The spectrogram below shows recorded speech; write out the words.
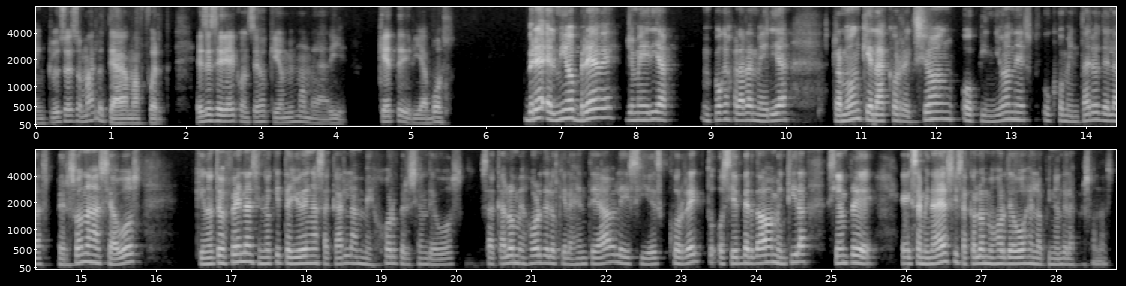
incluso eso malo te haga más fuerte. Ese sería el consejo que yo mismo me daría. ¿Qué te diría vos? el mío breve, yo me diría, en pocas palabras, me diría, Ramón, que la corrección, opiniones o comentarios de las personas hacia vos, que no te ofendan, sino que te ayuden a sacar la mejor versión de vos sacar lo mejor de lo que la gente hable y si es correcto o si es verdad o mentira, siempre examinar eso y sacar lo mejor de vos en la opinión de las personas.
